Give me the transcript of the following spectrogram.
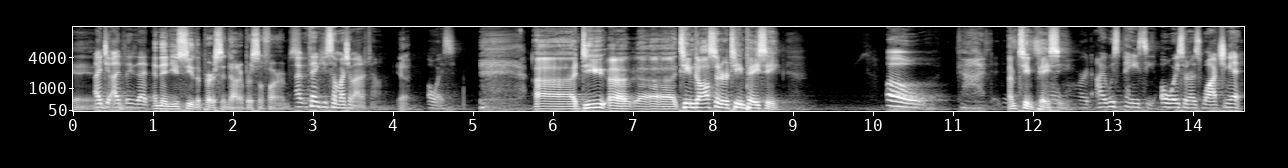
Yeah, yeah, I do. I think that. And then you see the person down at Bristol Farms. I, thank you so much. I'm out of town. yeah. Always. Uh, do you uh, uh, uh, Team Dawson or Team Pacey? Oh God. I'm Team so Pacey. hard. I was Pacey always when I was watching it,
